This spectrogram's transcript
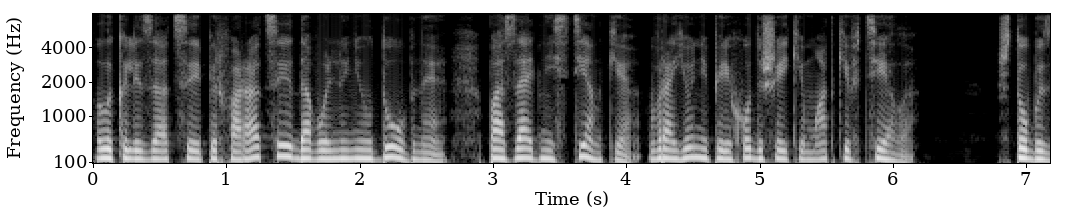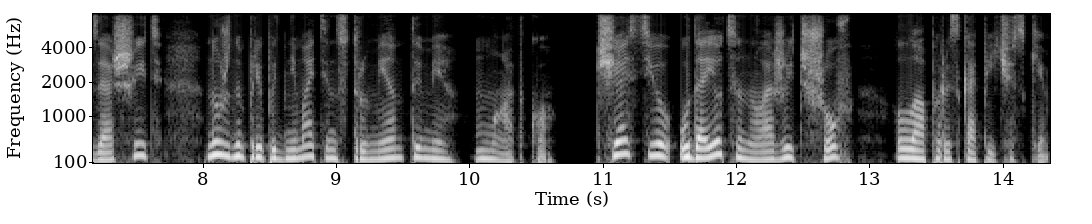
Локализация перфорации довольно неудобная, по задней стенке, в районе перехода шейки матки в тело. Чтобы зашить, нужно приподнимать инструментами матку. К счастью, удается наложить шов лапароскопически.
